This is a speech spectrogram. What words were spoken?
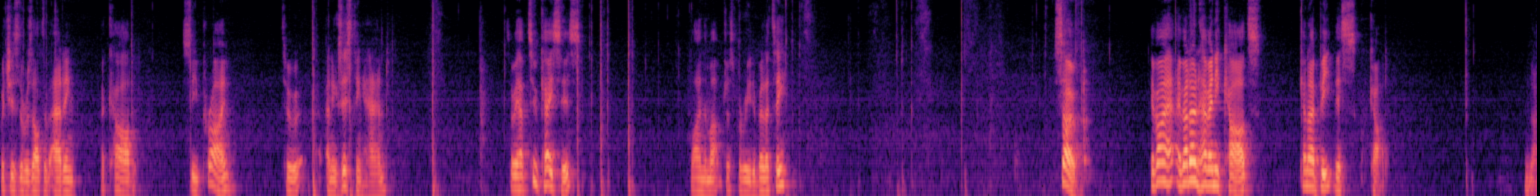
which is the result of adding a card C prime to an existing hand. So we have two cases. Line them up just for readability. So, if I, if I don't have any cards, can I beat this card? No.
